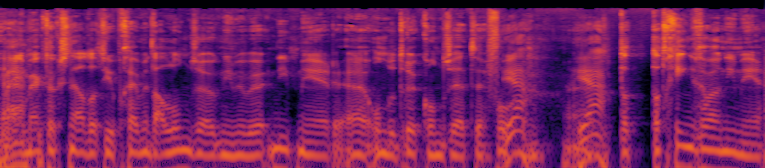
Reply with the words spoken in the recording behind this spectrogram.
ja, je merkt ook snel dat hij op een gegeven moment Alonso ook niet meer, niet meer uh, onder druk kon zetten voor ja, hem. Uh, ja. dat, dat ging gewoon niet meer.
